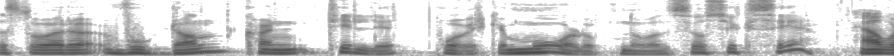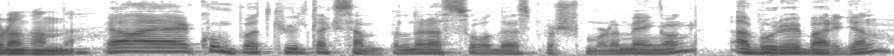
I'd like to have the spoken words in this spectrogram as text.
det står 'Hvordan kan tillit påvirke måloppnåelse og suksess?' Ja, hvordan kan det? Ja, Jeg kom på et kult eksempel når jeg så det spørsmålet med en gang. Jeg bor jo i Bergen,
